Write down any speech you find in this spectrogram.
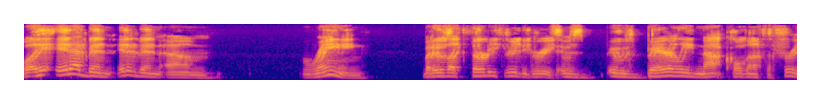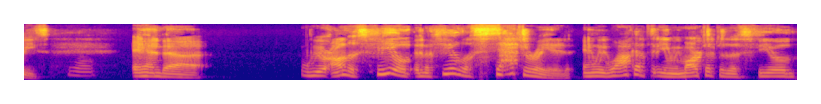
Well it, it had been it had been um, raining but it was like 33 degrees. It was it was barely not cold enough to freeze. Yeah. and uh, we were on this field and the field was saturated. And we walk up to you know, we march up to this field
